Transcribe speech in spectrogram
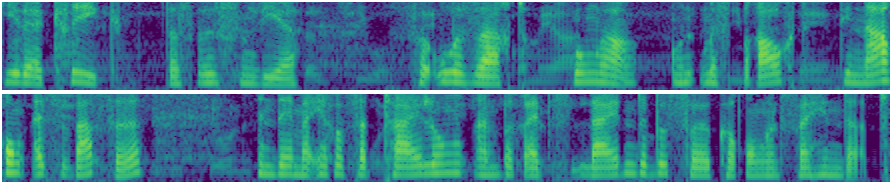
Jeder Krieg, das wissen wir, verursacht Hunger und missbraucht die Nahrung als Waffe, indem er ihre Verteilung an bereits leidende Bevölkerungen verhindert.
